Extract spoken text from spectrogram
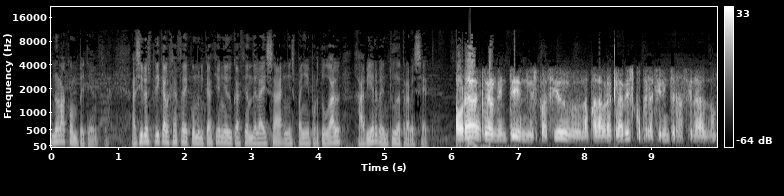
no la competencia. Así lo explica el jefe de Comunicación y Educación de la ESA en España y Portugal, Javier Ventura Traveset. Ahora realmente en el espacio la palabra clave es cooperación internacional, ¿no?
